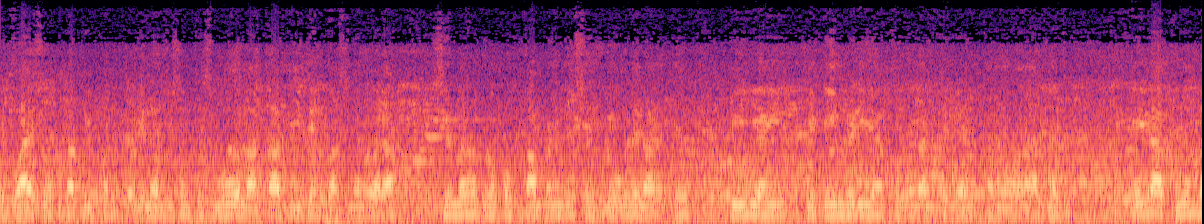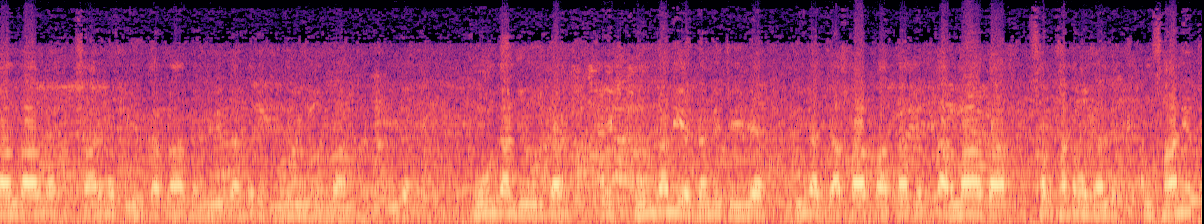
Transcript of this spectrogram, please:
ਇਹ voice of the people organisation ਤੇ ਸਮੂਹ ਇਲਾਕਾ ਬੀ ਦੇ ਨਿਵਾਸੀਆਂ ਦੁਆਰਾ ਸਿਮਰਨ ਗਰੁੱਪ ਆਫ ਕੰਪਨੀ ਦੇ ਸਹਿਯੋਗ ਦੇ ਨਾਲ ਇੱਥੇ ਪੀਜੀਆਈ ਦੀ ਟੀਮ ਜਿਹੜੀ ਹੈ ਖੂਨਦਾਨ ਤੇ ਲੈਣ ਕਰਨ ਆ ਰਹੀ ਹੈ। ਤੇ ਇਹ ਜਿਹੜਾ ਖੂਨਦਾਨ ਦਾ ਮੈਂ ਸਾਰਿਆਂ ਨੂੰ ਅਪੀਲ ਕਰਦਾ ਬੇਨਤੀ ਵੀ ਕਰਦੇ ਕਿ ਜਿੰਨੇ ਵੀ ਨੌਜਵਾਨ ਸਾਡੇ ਵੀਰ ਹੈਗੇ ਖੂਨਦਾਨ ਜ਼ਰੂਰ ਕਰਨ। ਇੱਕ ਖੂਨਦਾਨ ਹੀ ਇਦਾਂ ਦੀ ਚੀਜ਼ ਹੈ ਜਿਹਨਾਂ ਜਾਤਾਂ ਪਾਤਾਂ ਤੇ ਧਰਮਾਂ ਦਾ ਸਭ ਖਤਮ ਹੋ ਜਾਂਦੇ ਤੇ ਇਨਸਾਨੀਅਤ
